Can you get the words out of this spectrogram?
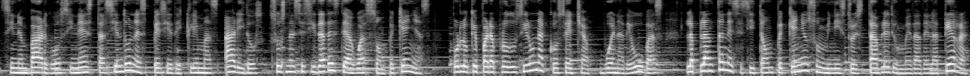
Sin embargo, sin esta siendo una especie de climas áridos, sus necesidades de agua son pequeñas, por lo que para producir una cosecha buena de uvas, la planta necesita un pequeño suministro estable de humedad en la tierra,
